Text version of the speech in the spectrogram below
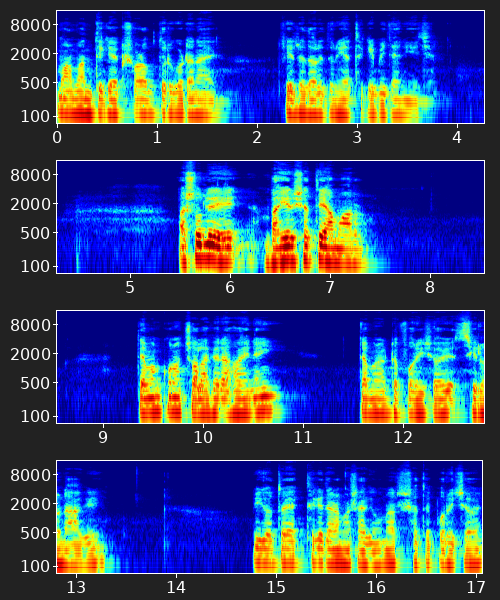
মর্মান্তিক এক সড়ক দুর্ঘটনায় চিরতরে দুনিয়া থেকে বিদায় নিয়েছেন আসলে ভাইয়ের সাথে আমার তেমন কোনো চলাফেরা হয় নাই, তেমন একটা পরিচয় ছিল না আগে। বিগত এক থেকে দেড় মাস আগে ওনার সাথে পরিচয়,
